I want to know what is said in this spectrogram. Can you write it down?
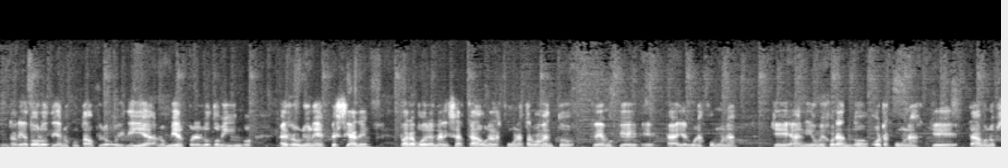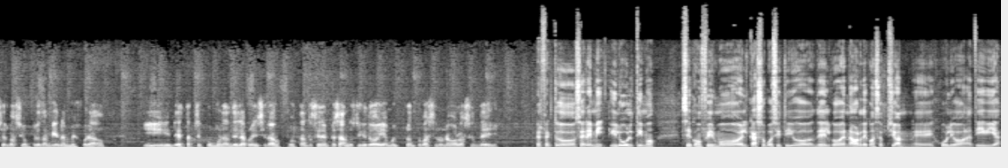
en realidad todos los días nos juntamos, pero hoy día, los miércoles, los domingos, hay reuniones especiales para poder analizar cada una de las comunas. Hasta el momento creemos que hay algunas comunas que han ido mejorando, otras comunas que estábamos en observación, pero también han mejorado y estas tres comunas de la provincia de Arauco están recién empezando, así que todavía muy pronto va a ser una evaluación de ellas. Perfecto, Seremi. Y lo último, se confirmó el caso positivo del gobernador de Concepción, eh, Julio Nativia.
